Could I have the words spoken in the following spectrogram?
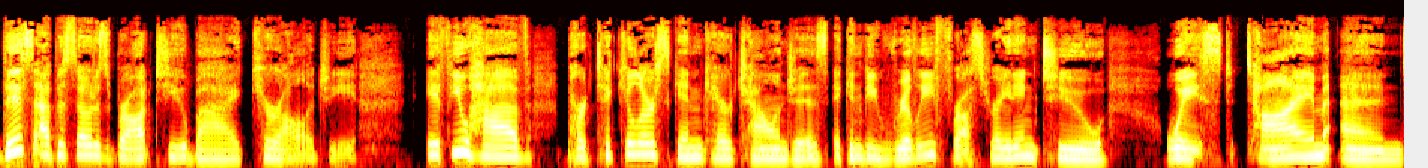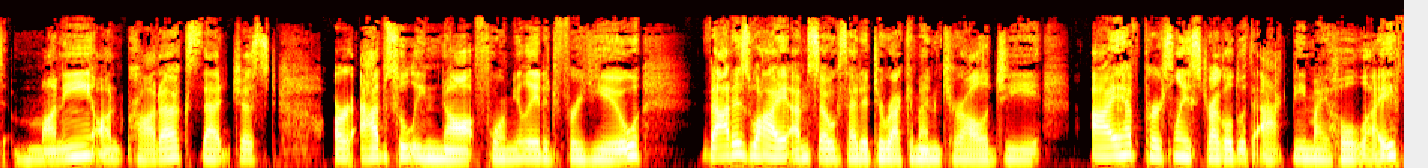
This episode is brought to you by Curology. If you have particular skincare challenges, it can be really frustrating to waste time and money on products that just are absolutely not formulated for you. That is why I'm so excited to recommend Curology. I have personally struggled with acne my whole life,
